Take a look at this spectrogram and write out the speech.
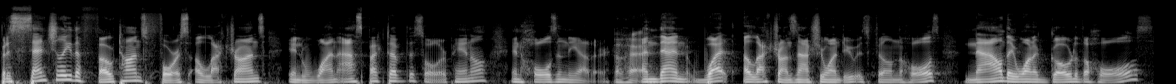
But essentially, the photons force electrons in one aspect of the solar panel and holes in the other. Okay. And then what electrons naturally want to do is fill in the holes. Now they want to go to the holes.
